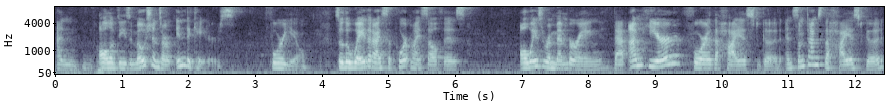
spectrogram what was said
And all of these emotions are indicators for you. So the way that I support myself is always remembering that I'm here for the highest good. And sometimes the highest good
